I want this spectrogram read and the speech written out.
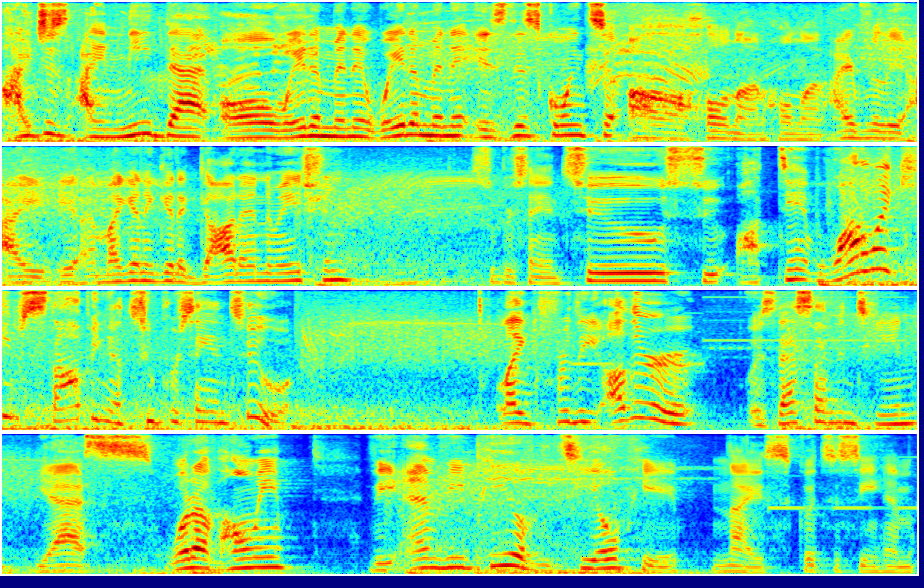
I just, I need that. Oh, wait a minute, wait a minute. Is this going to, oh, hold on, hold on. I really, I, am I going to get a God animation? Super Saiyan 2, su oh, damn, why do I keep stopping at Super Saiyan 2? Like, for the other, is that 17? Yes. What up, homie? The MVP of the TOP. Nice, good to see him.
